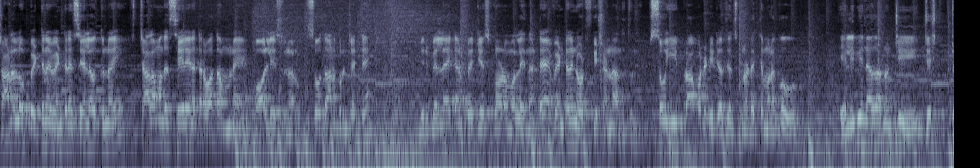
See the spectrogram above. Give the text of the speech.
ఛానల్లో పెట్టిన వెంటనే సేల్ అవుతున్నాయి. చాలామంది సేల్ అయిన తర్వాత మనే కాల్ చేస్తున్నారు. సో దాని గురించి అయితే మీరు బెల్ ఐకాన్ ప్రెస్ చేసుకోవడం వల్ల ఏంటంటే వెంటనే నోటిఫికేషన్ అందుతుంది. సో ఈ ప్రాపర్టీ డీటెయిల్స్ తెలుసుకున్నట్టయితే మనకు ఎల్బీ నగర్ నుంచి just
